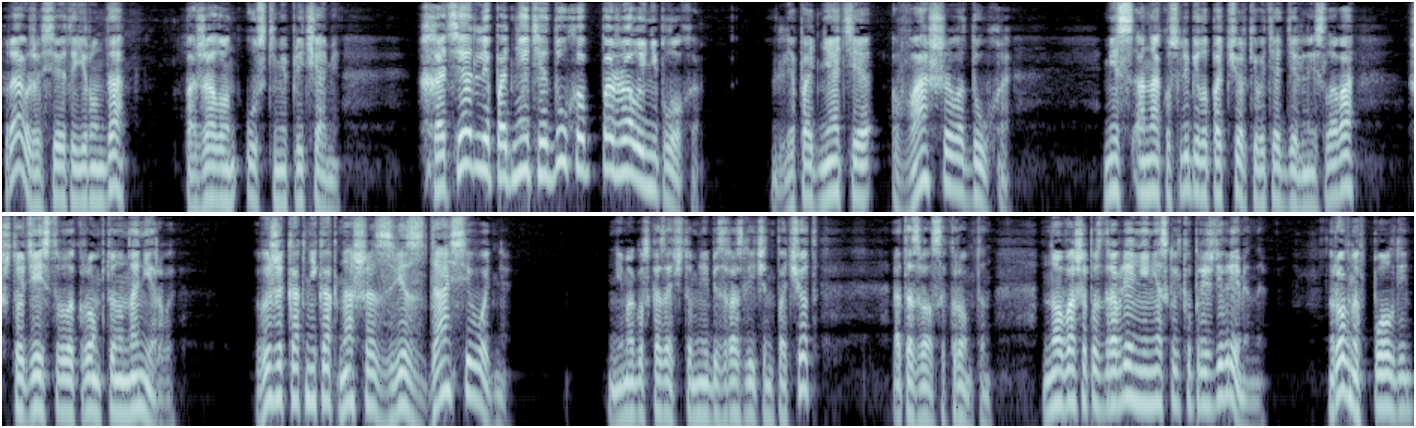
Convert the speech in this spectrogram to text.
Право же, все это ерунда, — пожал он узкими плечами. Хотя для поднятия духа, пожалуй, неплохо. Для поднятия вашего духа. Мисс Анакус любила подчеркивать отдельные слова, что действовало Кромптону на нервы. Вы же как-никак наша звезда сегодня. Не могу сказать, что мне безразличен почет, — отозвался Кромптон, — но ваши поздравления несколько преждевременны. Ровно в полдень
